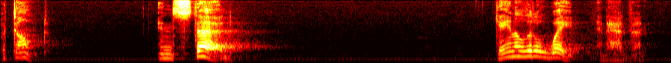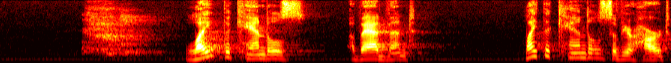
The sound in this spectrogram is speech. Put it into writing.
But don't. Instead, Gain a little weight in Advent. Light the candles of Advent. Light the candles of your heart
